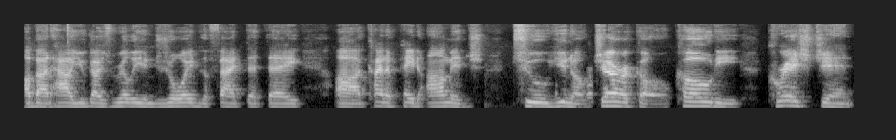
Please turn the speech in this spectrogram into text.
about how you guys really enjoyed the fact that they uh, kind of paid homage to you know Jericho, Cody, Christian,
